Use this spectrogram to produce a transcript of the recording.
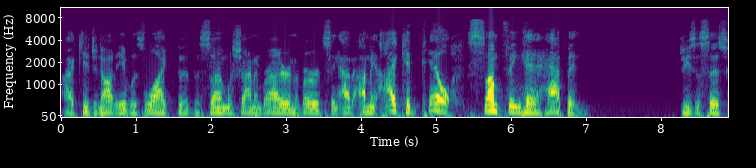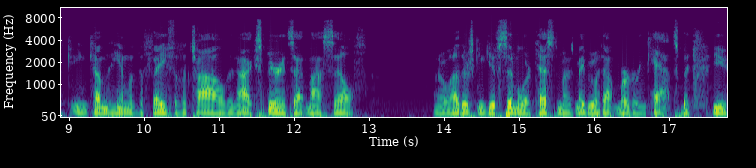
I kid you not, it was like the, the sun was shining brighter and the birds sing. I, I mean, I could tell something had happened. Jesus says you can come to him with the faith of a child, and I experienced that myself. I know others can give similar testimonies, maybe without murdering cats, but you,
